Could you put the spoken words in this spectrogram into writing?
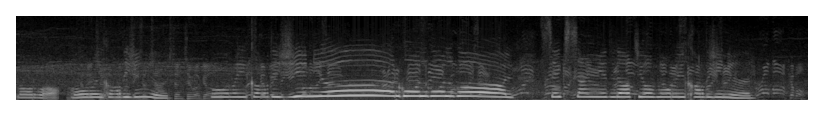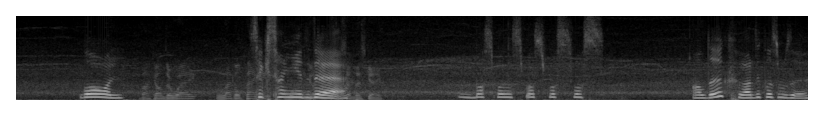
Mauro. Mauro Icardi Junior. Mauro Icardi Junior. Gol gol gol. Late throw in. 87'de atıyor Mauro Icardi Junior. Gol. Back underway. Level pegging. 87'de. Bas bas bas bas bas. Aldık. Verdik pasımızı.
